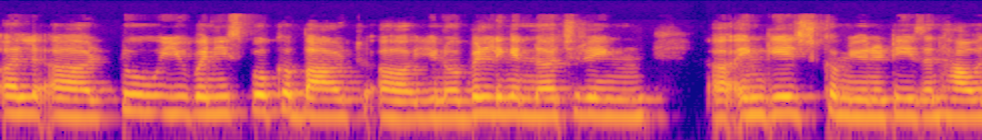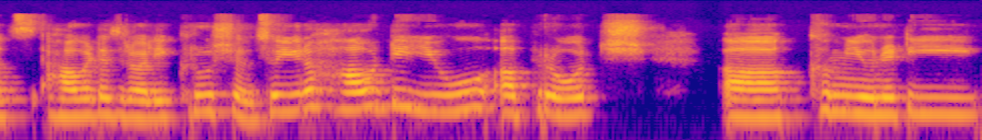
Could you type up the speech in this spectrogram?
uh, to you when you spoke about, uh, you know, building and nurturing uh, engaged communities and how it's how it is really crucial. So, you know, how do you approach uh, community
